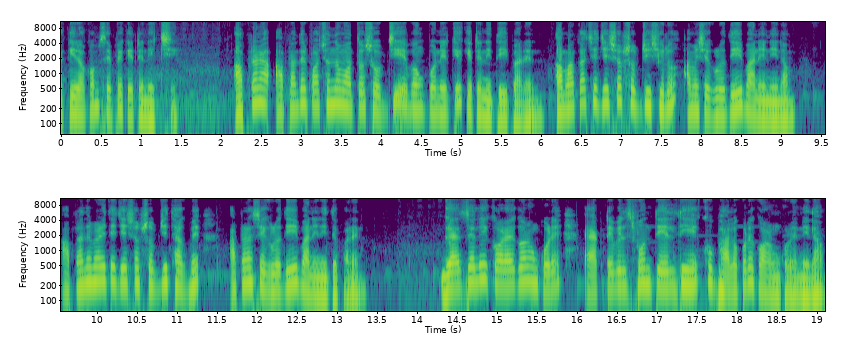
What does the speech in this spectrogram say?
একই রকম শেপে কেটে নিচ্ছি। আপনারা আপনাদের পছন্দ মতো সবজি এবং পনিরকে কেটে নিতেই পারেন। আমার কাছে যেসব সবজি ছিল, আমি সেগুলো দিয়েই বানিয়ে নিলাম। আপনাদের বাড়িতে যেসব সবজি থাকবে, আপনারা সেগুলো দিয়েই বানিয়ে নিতে পারেন। গ্যাস জ্বালিয়ে কড়াই গরম করে এক টেবিল স্পুন তেল দিয়ে খুব ভালো করে গরম করে নিলাম।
